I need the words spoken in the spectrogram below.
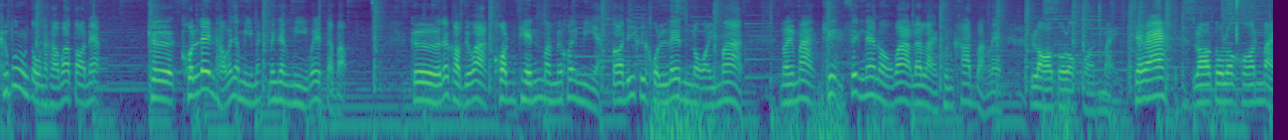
คือพูดตรงๆนะครับว่าตอนเนี้ยคือคนเล่นถามว่ายังมีไหมมันยังมีเว้ยแต่แบบคือด้วยความที่ว่าคอนเทนต์มันไม่ค่อยมีอะตอนนี้คือคนเล่นน้อยมากน้อยมากคือซึ่งแน่นอนว่าหลายๆคนคาดหวังเลย รอตัวละครใหม่ ใช่ไหมรอตัวละครใหม่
